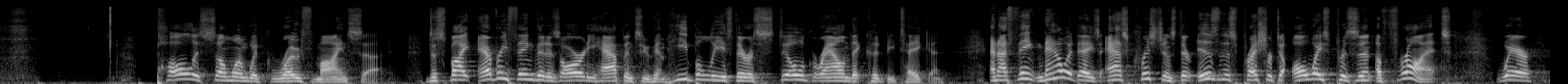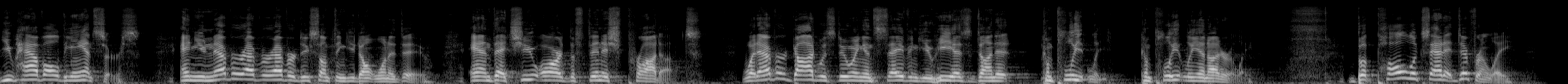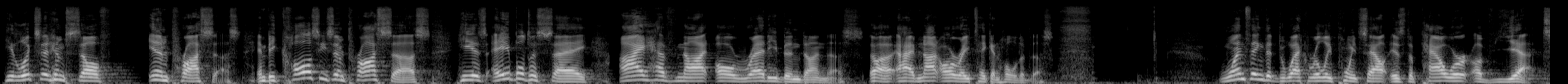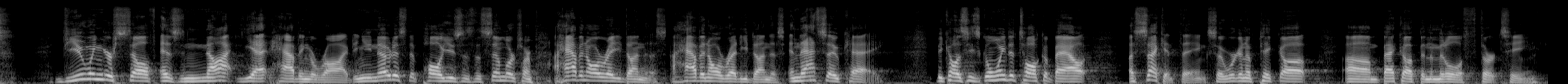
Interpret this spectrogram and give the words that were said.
Paul is someone with growth mindset. Despite everything that has already happened to him, he believes there is still ground that could be taken. And I think nowadays, as Christians, there is this pressure to always present a front where you have all the answers and you never, ever, ever do something you don't want to do, and that you are the finished product. Whatever God was doing in saving you, He has done it completely, completely and utterly. But Paul looks at it differently. He looks at himself in process. And because he's in process, he is able to say, I have not already been done this. Uh, I have not already taken hold of this. One thing that Dweck really points out is the power of yet viewing yourself as not yet having arrived. And you notice that Paul uses the similar term I haven't already done this. I haven't already done this. And that's okay because he's going to talk about a second thing. So we're going to pick up, um, back up in the middle of 13.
